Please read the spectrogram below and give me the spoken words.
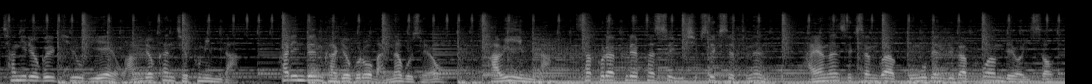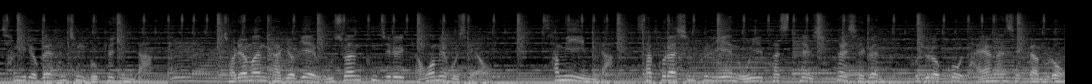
창의력을 키우기에 완벽한 제품입니다. 할인된 가격으로 만나보세요. 4위입니다. 사쿠라 크레파스 20색 세트는 다양한 색상과 고무밴드가 포함되어 있어 창의력을 한층 높여줍니다. 저렴한 가격에 우수한 품질을 경험해보세요. 3위입니다. 사쿠라 심플리엔 오일 파스텔 18색은 부드럽고 다양한 색감으로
